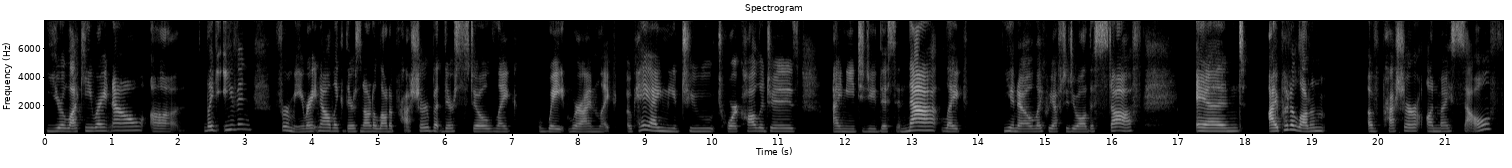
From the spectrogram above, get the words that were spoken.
you're lucky right now. Um like even for me right now, like there's not a lot of pressure, but there's still like weight where I'm like, okay, I need to tour colleges. I need to do this and that. Like, you know, like we have to do all this stuff. And I put a lot of, of pressure on myself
